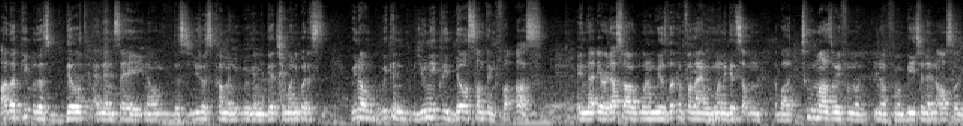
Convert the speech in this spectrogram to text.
other people just build and then say, you know, just you just come and we're gonna get your money, but it's, you know, we can uniquely build something for us in that area. That's why when we was looking for land, we want to get something about two miles away from a, you know, from a beach, and then also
